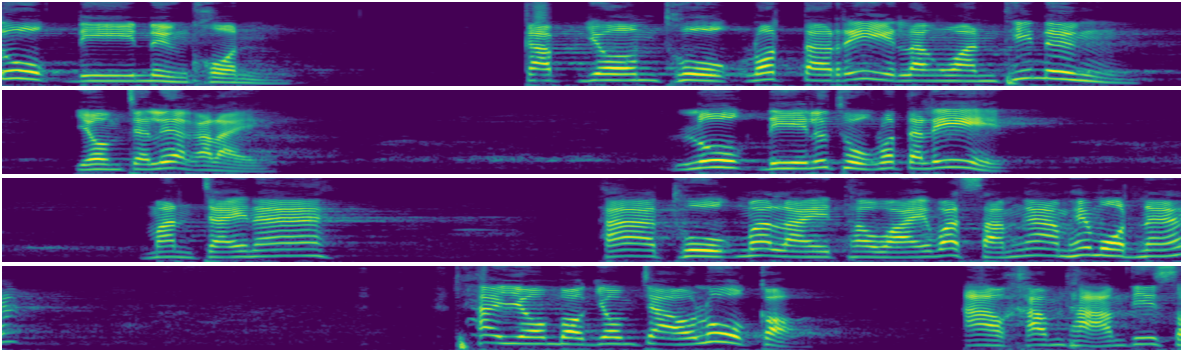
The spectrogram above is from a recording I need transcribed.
ลูกดีหนึ่งคน กับโยมถูกลอตเตอรี่รางวัลที่หนึ่งโยมจะเลือกอะไร ลูกดีหรือถูกลอตเตอรี่ มั่นใจนะ ถ้าถูกเมื่อไหร่ถวายวัดสามงามให้หมดนะ ถ้าโยมบอกโยมจะเอาลูกก็อ้าวคำถามที่ส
